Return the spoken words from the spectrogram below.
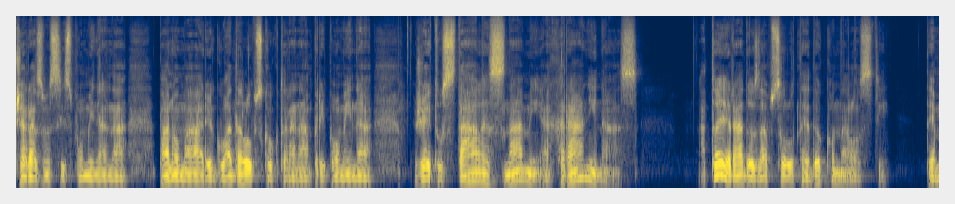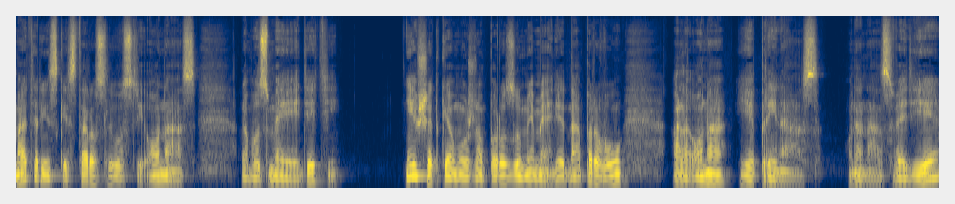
Včera sme si spomínali na panu Máriu Guadalupsku, ktorá nám pripomína, že je tu stále s nami a chráni nás. A to je radosť absolútnej dokonalosti, tej materinskej starostlivosti o nás, lebo sme jej deti. Nie všetkého možno porozumieme hneď na prvú, ale ona je pri nás. Ona nás vedie,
